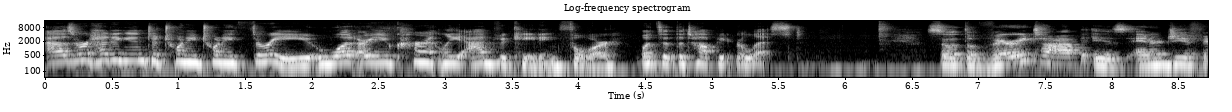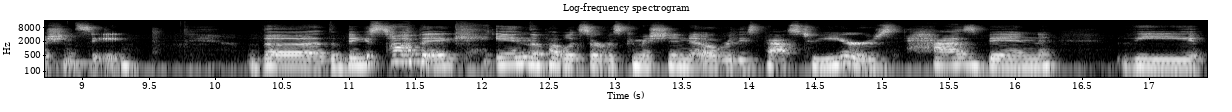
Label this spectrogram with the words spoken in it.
as we're heading into 2023, what are you currently advocating for? What's at the top of your list? So, at the very top is energy efficiency. The, the biggest topic in the Public Service Commission over these past two years has been the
